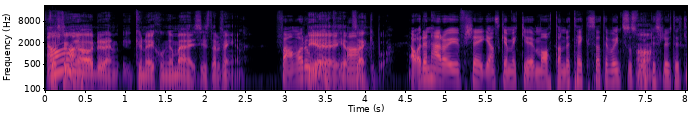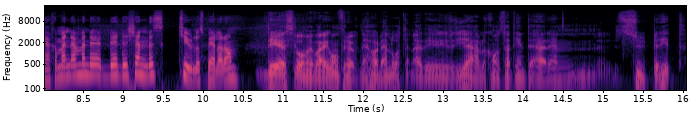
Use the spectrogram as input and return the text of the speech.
Ja. första gången jag hörde den kunde jag sjunga med i sista refrängen. fan vad roligt. Det är jag helt ja. säker på. Ja, och den här har ju i och för sig ganska mycket matande text så att det var inte så svårt Ja. i slutet kanske. Men, men det, det, det kändes kul att spela dem. Det slår mig varje gång för övrigt när jag hör den låten. Det är ju jävla konstigt att det inte är en superhit.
